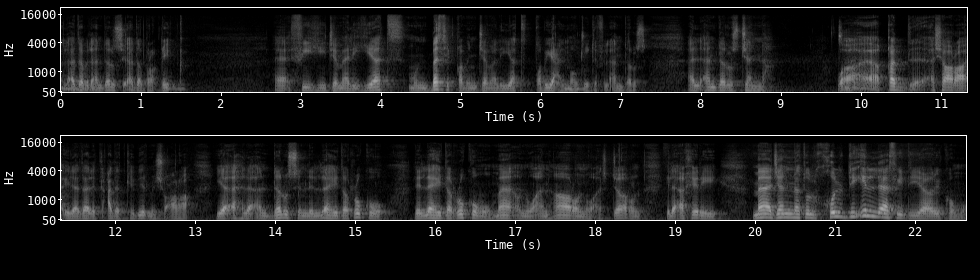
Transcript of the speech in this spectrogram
الأدب الأندلسي أدب رقيق فيه جماليات منبثقة من جماليات الطبيعة الموجودة في الأندلس. الأندلس جنة. وقد أشار إلى ذلك عدد كبير من شعراء. يا أهل أندلس لله دركم لله دركم ماء وأنهار وأشجار إلى آخره. ما جنة الخلد إلا في دياركم.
